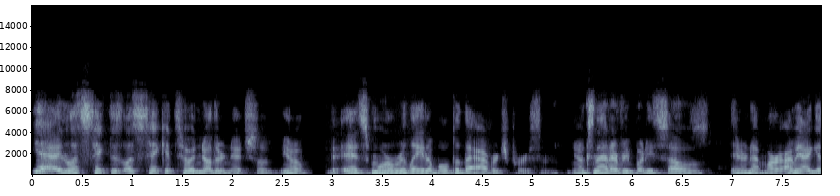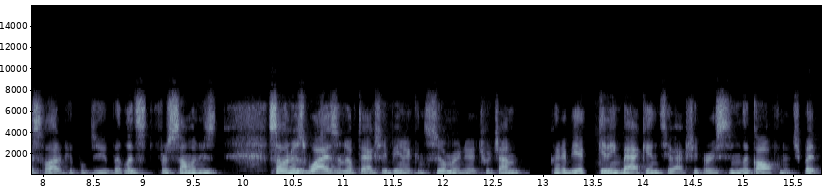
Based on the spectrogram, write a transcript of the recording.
Yeah, and let's take this. Let's take it to another niche. So you know, it's more relatable to the average person. You know, because not everybody sells internet market. I mean, I guess a lot of people do, but let's for someone who's someone who's wise enough to actually be in a consumer niche, which I'm going to be getting back into actually very soon, the golf niche. But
